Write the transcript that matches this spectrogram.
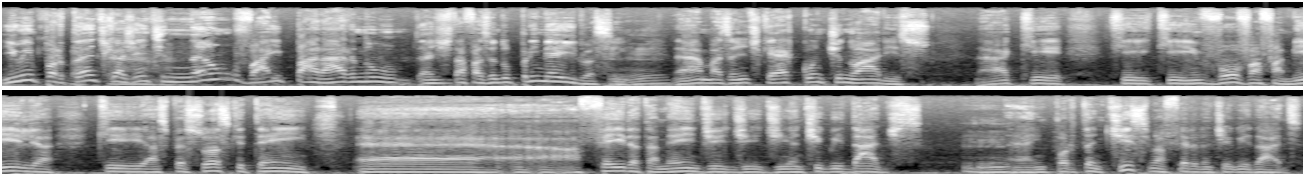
E o importante é que a gente não vai parar no. A gente está fazendo o primeiro, assim, uhum. né? Mas a gente quer continuar isso. Né? Que, que, que envolva a família, que as pessoas que têm é, a, a, feira também de, de, de antiguidades. Uhum. É importantíssima a feira de antiguidades.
